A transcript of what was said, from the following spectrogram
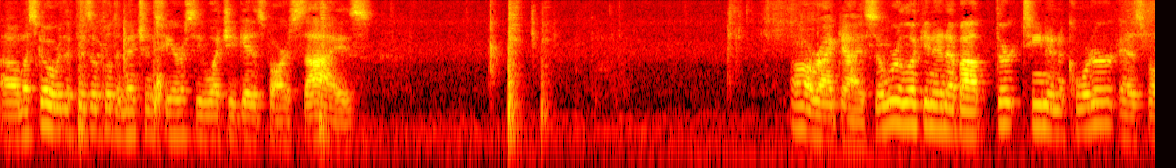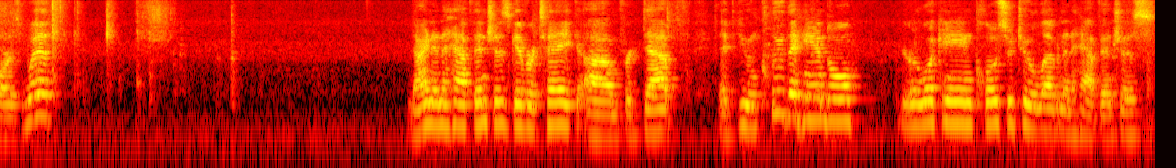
Um, let's go over the physical dimensions here, see what you get as far as size. All right, guys, so we're looking at about 13 and a quarter as far as width. nine and a half inches, give or take, um, for depth. If you include the handle, you're looking closer to 11 and a half inches.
